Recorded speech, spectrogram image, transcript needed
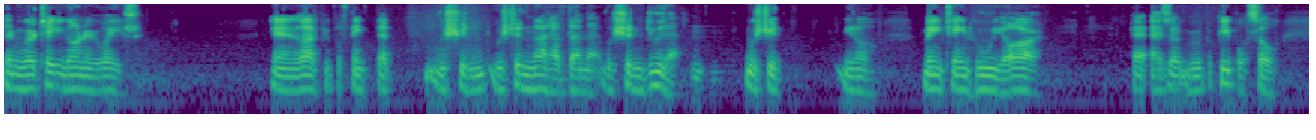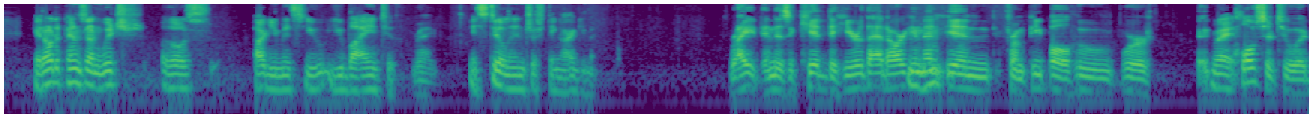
then we're taking on their ways. And a lot of people think that we shouldn't, we should not have done that. We shouldn't do that. Mm-hmm. We should, you know, maintain who we are as a group of people. So it all depends on which of those arguments you, you buy into. Right. It's still an interesting argument. Right. And as a kid to hear that argument mm-hmm. in from people who were uh, right. closer to it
